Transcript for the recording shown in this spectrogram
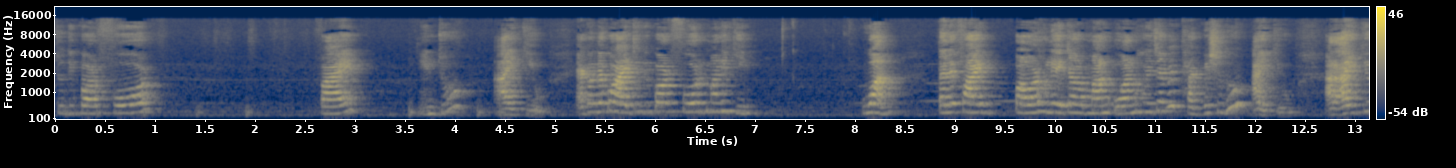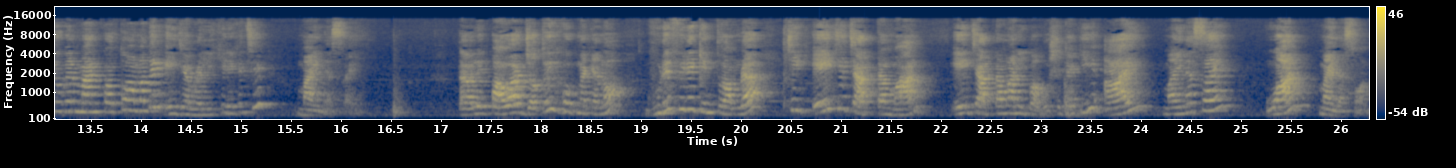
to the power four five into i cube এখন দেখো i to the power four মানে কি? ওয়ান তাহলে ফাইভ পাওয়ার হলে এটা মান ওয়ান হয়ে যাবে, থাকবে শুধু আই কিউব আর আই কিউবের মান কত আমাদের? এই যে আমরা লিখে রেখেছি মাইনাস আই তাহলে পাওয়ার যতই হোক না কেন, ঘুরে ফিরে কিন্তু আমরা ঠিক এই যে চারটা মান, এই চারটা মানই পাবো। সেটা কি? I minus i one minus one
